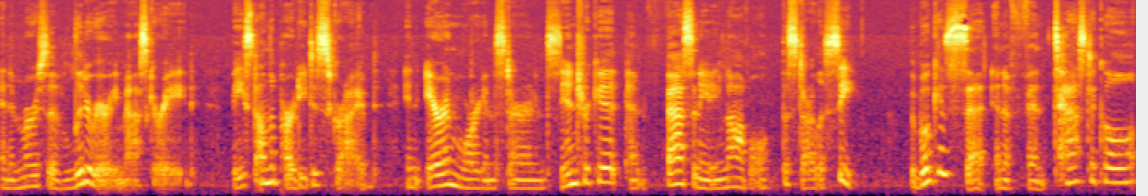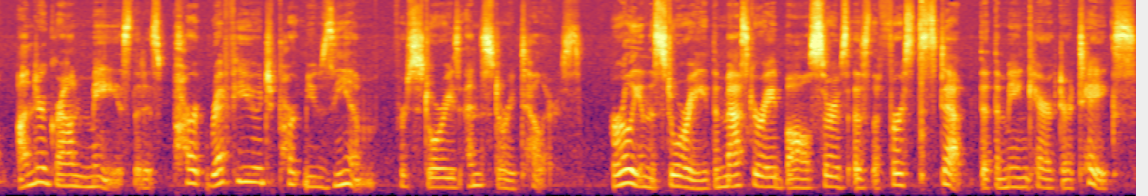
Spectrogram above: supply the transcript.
an immersive literary masquerade based on the party described in Erin Morgenstern's intricate and fascinating novel, The Starless Sea. The book is set in a fantastical underground maze that is part refuge, part museum for stories and storytellers. Early in the story, the masquerade ball serves as the first step that the main character takes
